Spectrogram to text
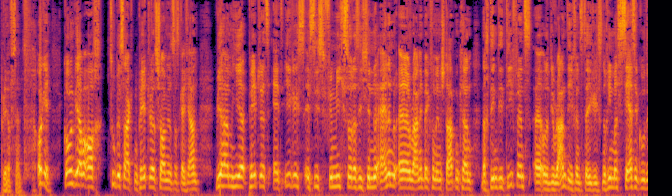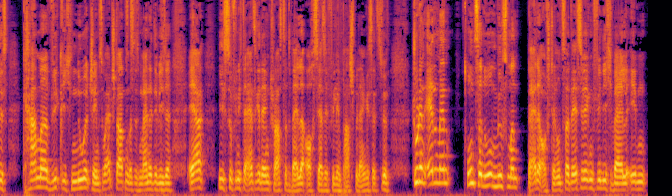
Playoffs sein. Okay, kommen wir aber auch zu besagten Patriots, schauen wir uns das gleich an. Wir haben hier Patriots at Eagles. Es ist für mich so, dass ich hier nur einen äh, Running Back von denen starten kann. Nachdem die Defense äh, oder die Run Defense der Eagles noch immer sehr, sehr gut ist, kann man wirklich nur James White starten. Das ist meine Devise. Er ist, so finde ich, der Einzige, der ihm Trust hat, weil er auch sehr, sehr viel im Passspiel eingesetzt wird. Julian Edelman und Sanu muss man beide aufstellen. Und zwar deswegen finde ich, weil eben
